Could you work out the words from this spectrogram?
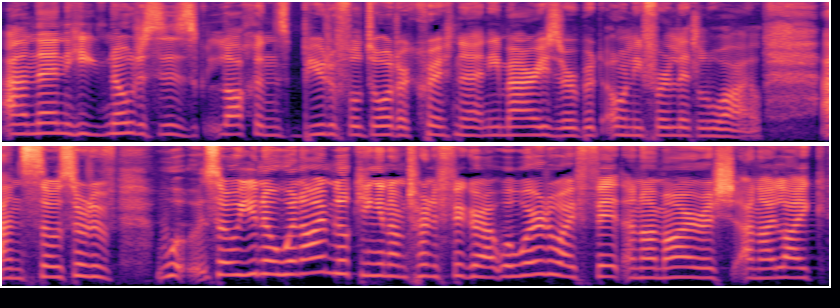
And then he notices Lochan's beautiful daughter Cruithne and he marries her, but only for a little while. And so, sort of, so you know, when I'm looking and I'm trying to figure out, well, where do I fit? And I'm Irish and I like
